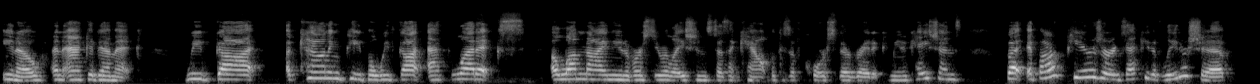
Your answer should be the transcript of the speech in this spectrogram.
you know, an academic. We've got accounting people, we've got athletics, alumni and university relations doesn't count because, of course, they're great at communications. But if our peers are executive leadership,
